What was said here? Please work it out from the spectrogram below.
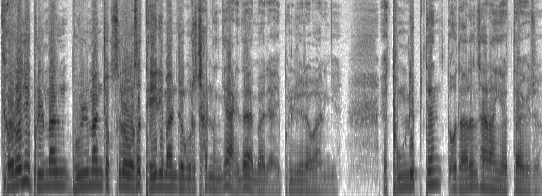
결혼이 불만 불만족스러워서 대리만족으로 찾는 게 아니다 이 말이야 이 불륜이라고 하는 게 독립된 또 다른 사랑이었다 그죠.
